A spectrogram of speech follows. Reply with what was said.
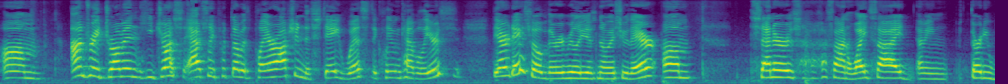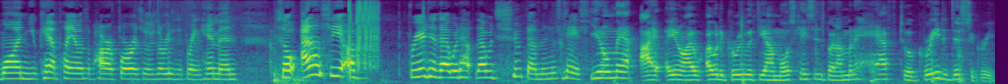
Um, Andre Drummond, he just actually put up his player option to stay with the Cleveland Cavaliers the other day, so there really is no issue there. Um, centers, Hassan Whiteside, I mean, 31, you can't play him as a power forward, so there's no reason to bring him in. So I don't see a free agent that would ha- that would suit them in this case. You know, Matt, I you know I, I would agree with you on most cases, but I'm gonna have to agree to disagree.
